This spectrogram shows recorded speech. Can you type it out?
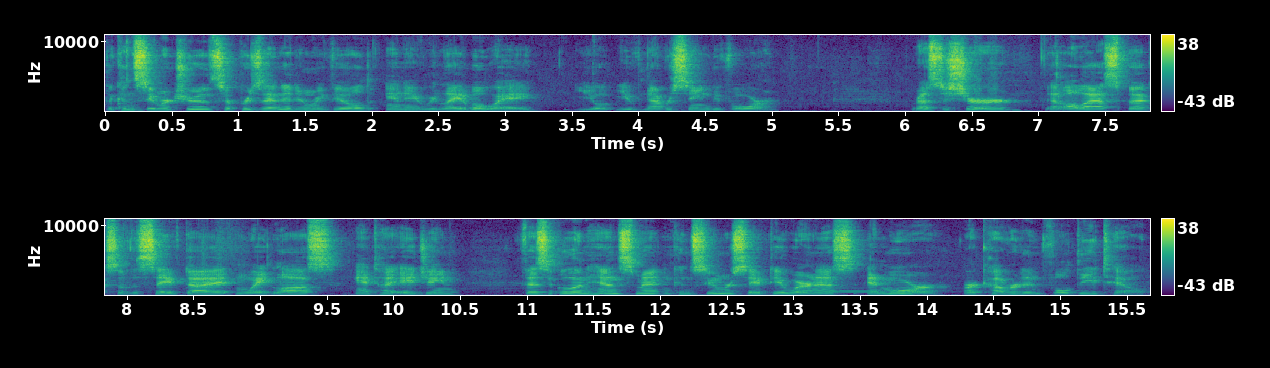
The consumer truths are presented and revealed in a relatable way you have never seen before. Rest assured that all aspects of the safe diet and weight loss, anti-aging, physical enhancement and consumer safety awareness, and more are covered in full detail.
